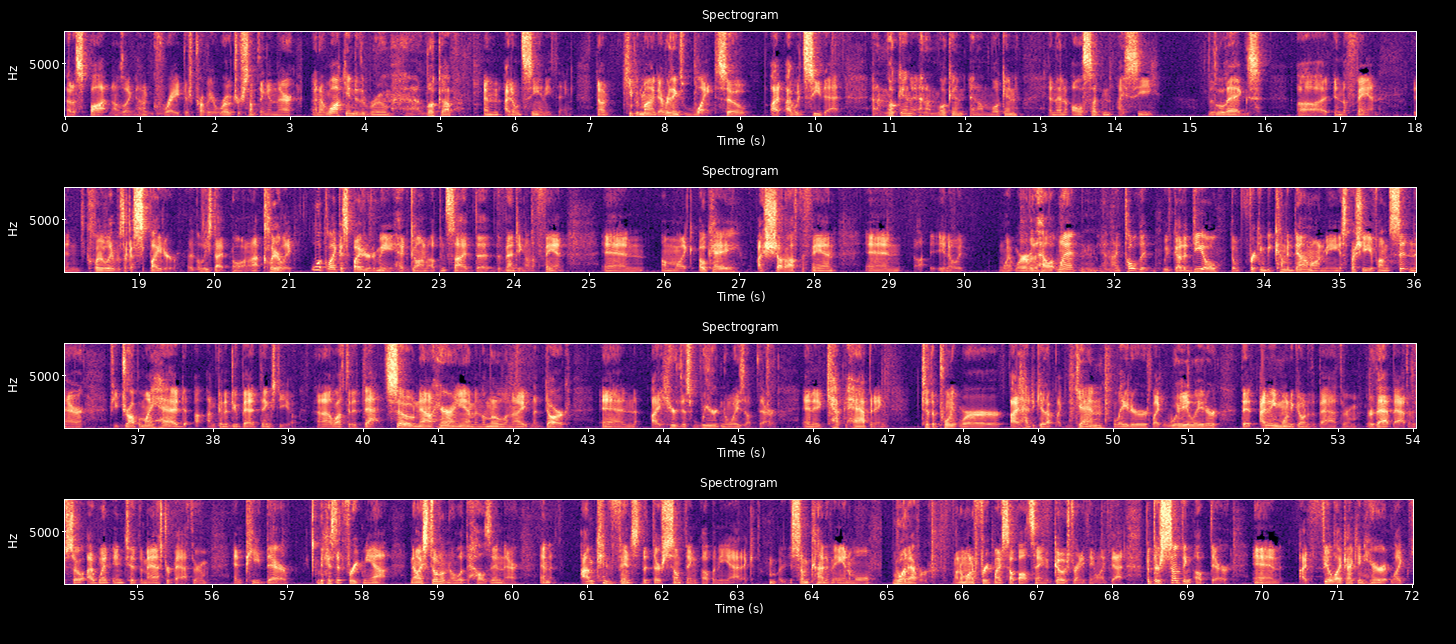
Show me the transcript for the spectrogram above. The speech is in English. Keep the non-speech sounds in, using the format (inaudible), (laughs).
at a spot. And I was like, oh, great, there's probably a roach or something in there. And I walk into the room and I look up and I don't see anything. Now, keep in mind, everything's white, so I, I would see that. And I'm looking and I'm looking and I'm looking. And then all of a sudden, I see little legs uh, in the fan and clearly it was like a spider. At least I, well, not clearly, looked like a spider to me. Had gone up inside the the venting on the fan, and I'm like, okay. I shut off the fan, and uh, you know it went wherever the hell it went, and, and I told it, we've got a deal. Don't freaking be coming down on me, especially if I'm sitting there. If you drop on my head, I'm gonna do bad things to you. And I left it at that. So now here I am in the middle of the night in the dark, and I hear this weird noise up there, and it kept happening to the point where I had to get up again later, like way later, that I didn't even want to go into the bathroom or that bathroom. So I went into the master bathroom and peed there because it freaked me out. Now I still don't know what the hell's in there. And I'm convinced that there's something up in the attic, some kind of animal, whatever. I don't want to freak myself out saying a ghost or anything like that, but there's something up there, and I feel like I can hear it like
